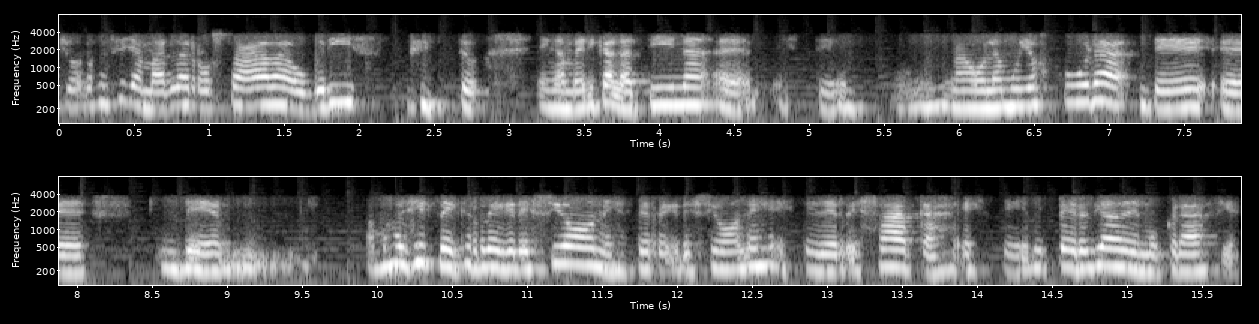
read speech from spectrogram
yo no sé si llamarla rosada o gris, en América Latina, eh, este, una ola muy oscura de, eh, de, vamos a decir, de regresiones, de regresiones, este, de resacas, este, de pérdida de democracia.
